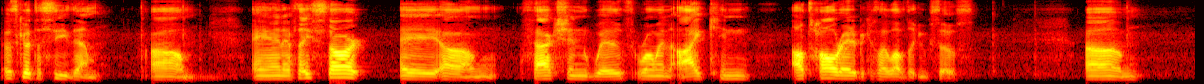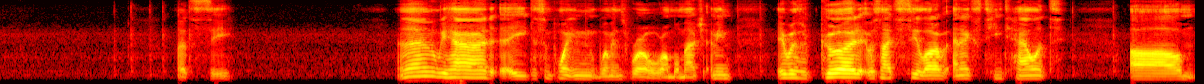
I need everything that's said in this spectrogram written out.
it was good to see them. Um, and if they start a um, faction with Roman, I can I'll tolerate it because I love the Usos. Um, let's see. And then we had a disappointing women's Royal Rumble match. I mean, it was good. It was nice to see a lot of NXT talent. Um,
